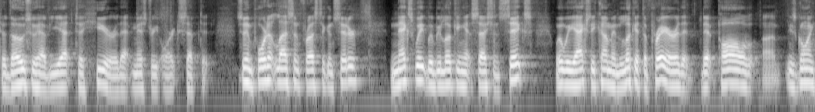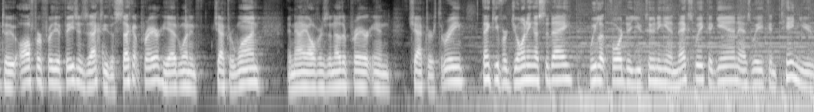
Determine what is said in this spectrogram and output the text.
to those who have yet to hear that mystery or accept it. It's an important lesson for us to consider. Next week, we'll be looking at session six, where we actually come and look at the prayer that, that Paul uh, is going to offer for the Ephesians. It's actually the second prayer. He had one in chapter one, and now he offers another prayer in chapter 3. Thank you for joining us today. We look forward to you tuning in next week again as we continue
